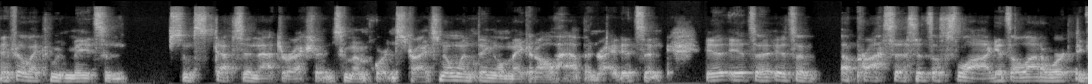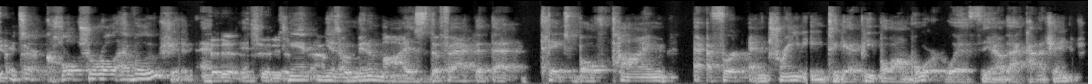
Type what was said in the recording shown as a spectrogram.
And I feel like we've made some some steps in that direction, some important strides. No one thing will make it all happen, right? It's an it, it's a it's a a process. It's a slog. It's a lot of work to get it's there. a cultural evolution. And it is. It you can't, you know, minimize the fact that that takes both time, effort, and training to get people on board with, you know, that kind of change.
